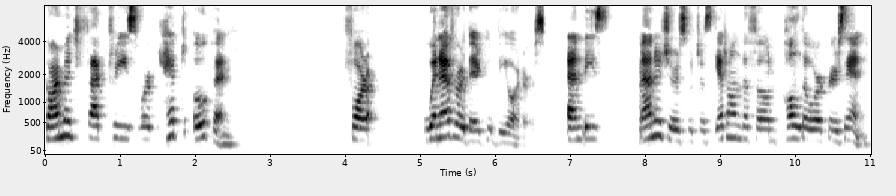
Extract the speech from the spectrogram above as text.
garment factories were kept open for whenever there could be orders. And these managers would just get on the phone, call the workers in.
